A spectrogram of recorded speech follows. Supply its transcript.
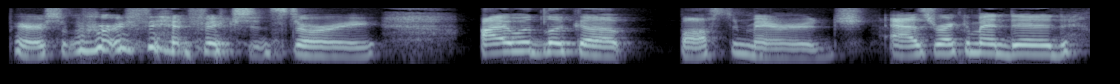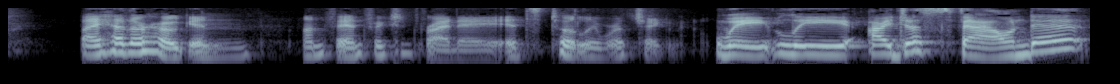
Paris Rory fan fiction story, I would look up Boston Marriage as recommended by Heather Hogan on Fanfiction Friday. It's totally worth checking out. Wait, Leigh, I just found it.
